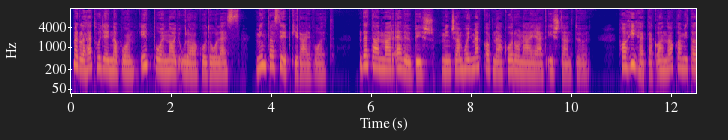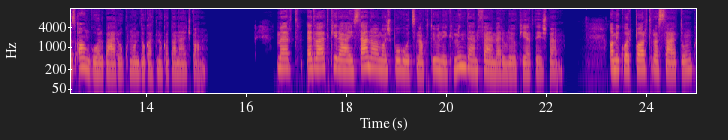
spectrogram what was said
Meg lehet, hogy egy napon épp oly nagy uralkodó lesz, mint a szép király volt, de tán már előbb is, mintsem, hogy megkapná koronáját Istentől, ha hihetek annak, amit az angol bárok mondogatnak a tanácsban mert Edvard király szánalmas bohócnak tűnik minden felmerülő kérdésben. Amikor partra szálltunk,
